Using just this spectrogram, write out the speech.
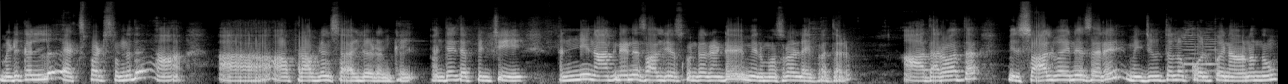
మెడికల్ ఎక్స్పర్ట్స్ ఉన్నది ఆ- ప్రాబ్లం ప్రాబ్లమ్ సాల్వ్ చేయడానికి. అంతే తప్పించి అన్నీ నాకు నేనే సాల్వ్ చేసుకుంటారంటే మీరు ముసలాళ్ళు అయిపోతారు. ఆ తర్వాత మీరు సాల్వ్ అయినా సరే మీ జీవితంలో కోల్పోయిన ఆనందం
